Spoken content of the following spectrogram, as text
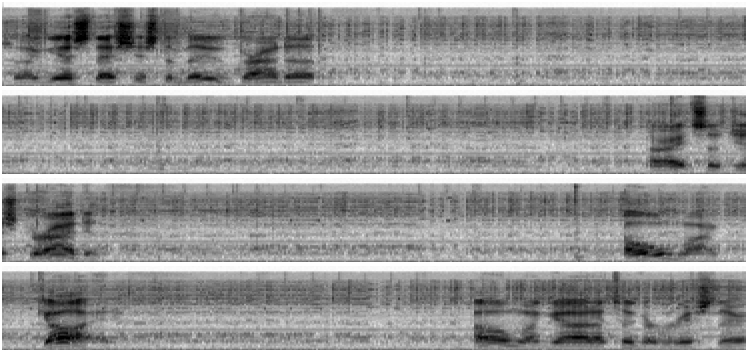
So I guess that's just a move, grind up. Alright, so just grinding. Oh my god. Oh my god, I took a risk there.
